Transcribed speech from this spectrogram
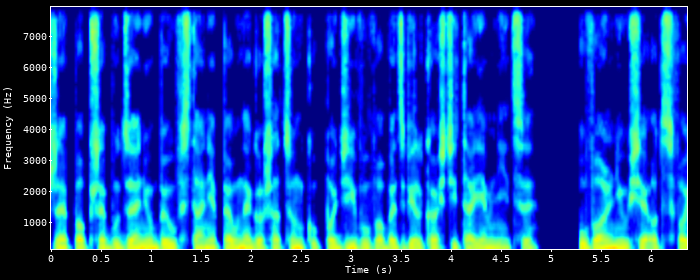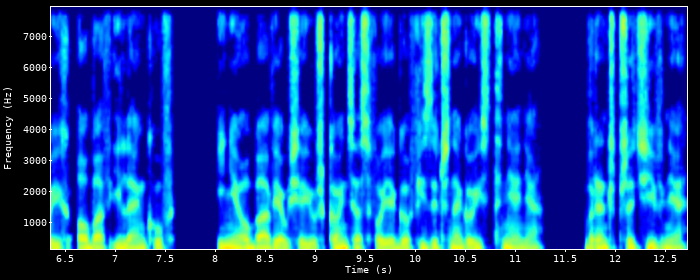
że po przebudzeniu był w stanie pełnego szacunku podziwu wobec wielkości tajemnicy. Uwolnił się od swoich obaw i lęków i nie obawiał się już końca swojego fizycznego istnienia. Wręcz przeciwnie,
